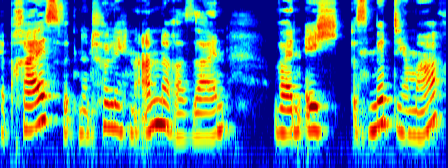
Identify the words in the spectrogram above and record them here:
Der Preis wird natürlich ein anderer sein, wenn ich es mit dir mache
